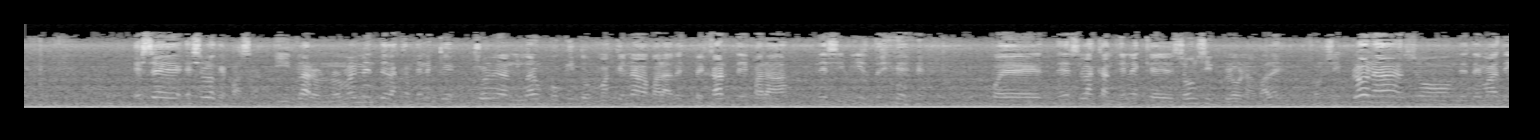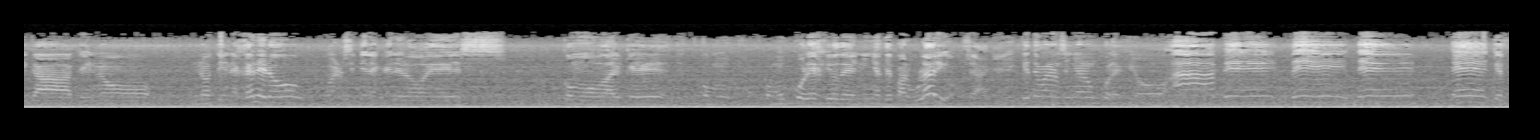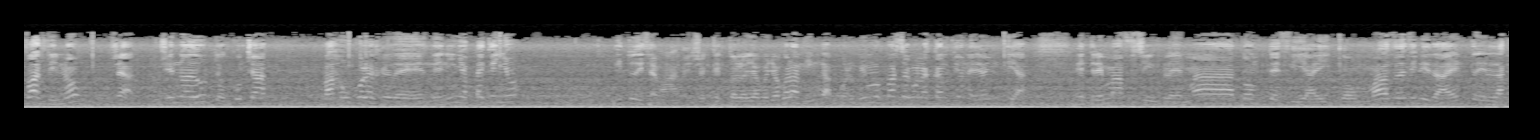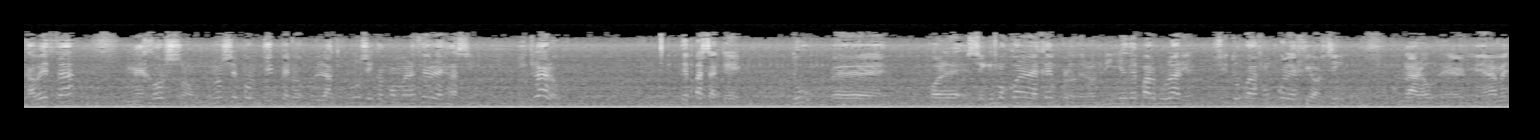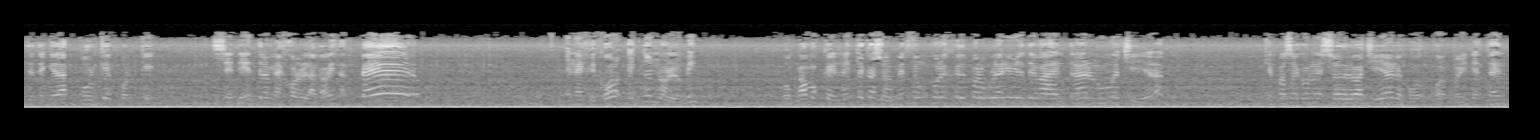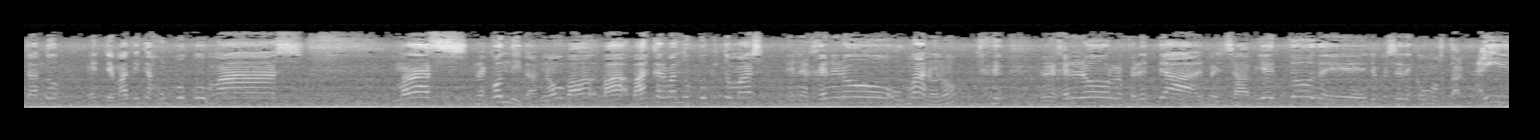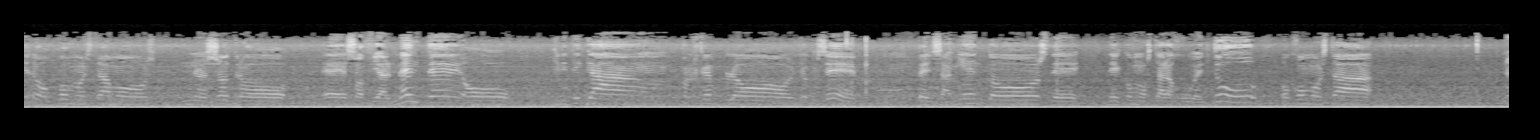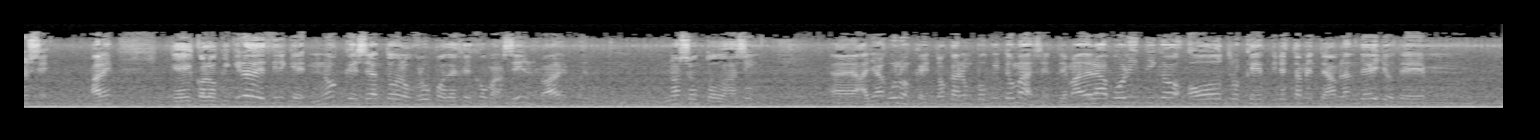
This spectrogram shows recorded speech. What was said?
Ese, eso es lo que pasa. Y claro, normalmente las canciones que suelen animar un poquito, más que nada para despejarte, para decidirte, pues es las canciones que son simplonas, ¿vale? Son simplonas, son de temática que no, no tiene género, bueno, si tiene género es como el que como, como un colegio de niños de parvulario, o sea, ¿qué te van a enseñar en un colegio? A, B, D, D, E, que fácil, ¿no? O sea, tú siendo adulto, escuchas, vas a un colegio de, de niños pequeños y tú dices, vale, eso es que esto lo llevo yo con la minga. Pues lo mismo pasa con las canciones de hoy en día. Entre más simple, más tontecía y con más facilidad entre en las cabezas, mejor son. No sé por qué, pero la música comercial es así. Y claro, ¿qué pasa? Que tú, eh, el- seguimos con el ejemplo de los niños de parvulario, si tú vas a un colegio así, claro, eh, te quedas, ¿por qué? Porque se te entra mejor en la cabeza, pero en el Gijón esto no es lo mismo. Pongamos que en este caso, en vez de un colegio de parvulario, ya te vas a entrar en un bachillerato. ¿Qué pasa con eso del bachillerato? Pues, pues- pues ya estás entrando en temáticas un poco más más recónditas, ¿no? Va, va, va escarbando un poquito más en el género humano, ¿no? en el género referente al pensamiento de, yo qué sé, de cómo está el país o cómo estamos nosotros eh, socialmente o critican, ejemplo, yo qué sé, pensamientos de, de cómo está la juventud o cómo está no sé, ¿vale? Que con lo que quiero decir que no que sean todos los grupos de hip así, ¿vale? Pues no son todos así. Eh, hay algunos que tocan un poquito más el tema de la política, otros que directamente hablan de ellos, de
